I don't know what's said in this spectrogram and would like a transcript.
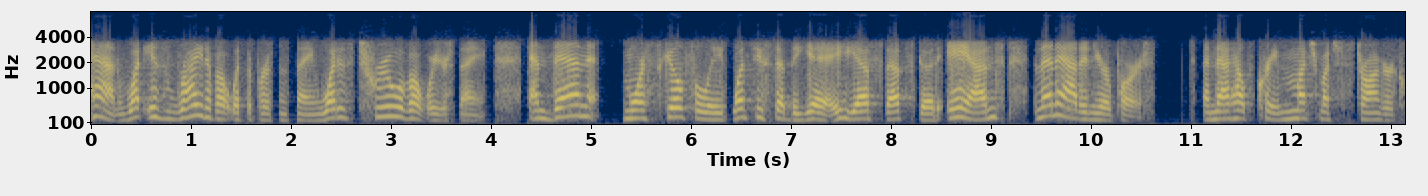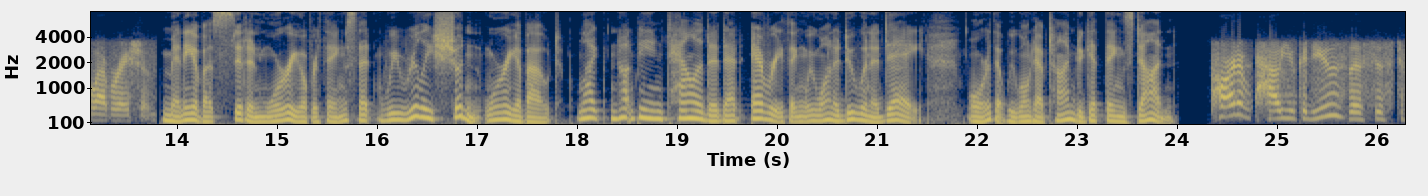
can. What is right about what the person's saying? What is true about what you're saying? And then more skillfully, once you've said the yay, yes, that's good, and, and then add in your part and that helps create much, much stronger collaboration. Many of us sit and worry over things that we really shouldn't worry about, like not being talented at everything we want to do in a day, or that we won't have time to get things done. Part of how you could use this is to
